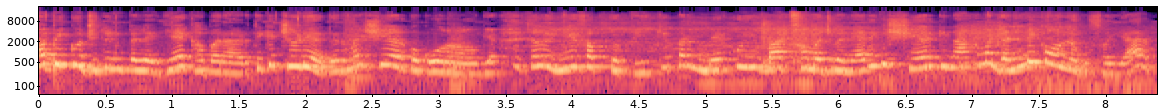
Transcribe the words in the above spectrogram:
अभी कुछ दिन पहले ये खबर आ रही थी कि चिड़ियाघर में शेर को कोरोना हो गया। चलो ये सब तो ठीक है, पर मेरे को ये बात समझ में नहीं आ रही कि शेर की नाक में डंडी कौन लग यार?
